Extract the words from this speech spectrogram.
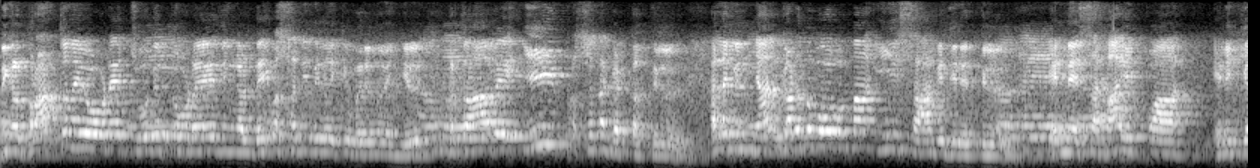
നിങ്ങൾ പ്രാർത്ഥനയോടെ ചോദ്യത്തോടെ നിങ്ങൾ ദൈവസന്നിധിയിലേക്ക് വരുന്നുവെങ്കിൽ കർത്താവെ ഈ പ്രശ്നഘട്ടത്തിൽ അല്ലെങ്കിൽ ഞാൻ കടന്നു പോകുന്ന ഈ സാഹചര്യത്തിൽ എന്നെ സഹായിപ്പാൻ എനിക്ക്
